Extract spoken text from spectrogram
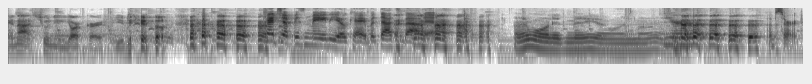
Yeah. You're not a true New Yorker if you do. Ketchup is maybe okay, but that's about it. I wanted mayo on mine. You're absurd.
